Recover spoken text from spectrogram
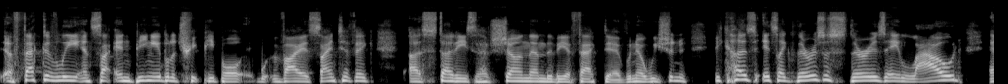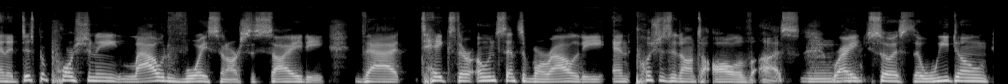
effectively and, and being able to treat people via scientific uh, studies have shown them to be effective. We know we shouldn't because it's like there is a there is a loud and a disproportionately loud voice in our society that takes their own sense of morality and pushes it onto all of us mm-hmm. right so as that we don't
